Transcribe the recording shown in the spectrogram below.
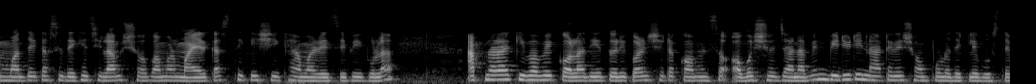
আমাদের কাছে দেখেছিলাম, সব আমার মায়ের কাছ থেকে শিখে আমার রেসিপিগুলা। আপনারা কীভাবে কলা দিয়ে তৈরি করেন সেটা কমেন্টসে অবশ্যই জানাবেন। ভিডিওটি না টেনে সম্পূর্ণ দেখলে বুঝতে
